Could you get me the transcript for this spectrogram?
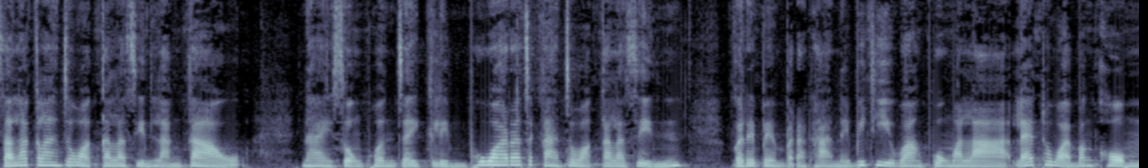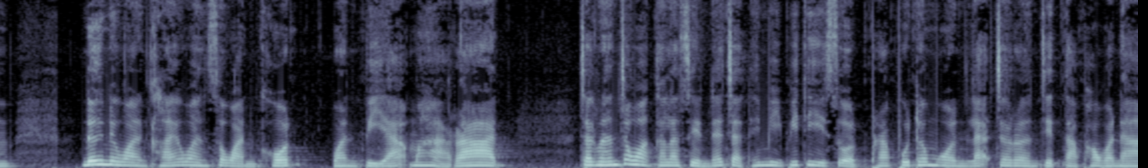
สารกลางจังหวัดกาลสินหลังเก่า นายทรงพลใจกลิ่มผู้ว่าราชการจังหวัดกาลสินก็ได้เป็นประธานในพิธีวางพวงมาลาและถวายบังคม เนื่องในวันคล้ายวันสวรรคต วันปิยะมหาราช จากนั้นจังหวัดกาลสินได้จัดให้มีพิธีสวดพระพุทธมนต์และเจริญจิตตภาวนา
